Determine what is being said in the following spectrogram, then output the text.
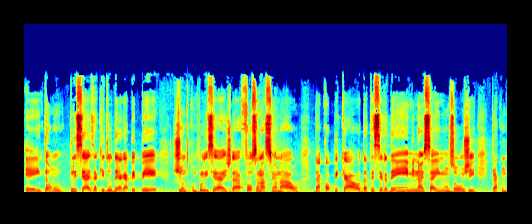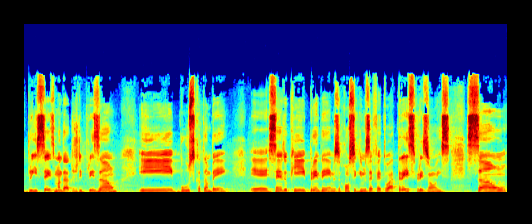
É, então, policiais aqui do DHPP, junto com policiais da Força Nacional, da Copical, da Terceira DM, nós saímos hoje para cumprir seis mandados de prisão e busca também. É, sendo que prendemos, conseguimos efetuar três prisões. São,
